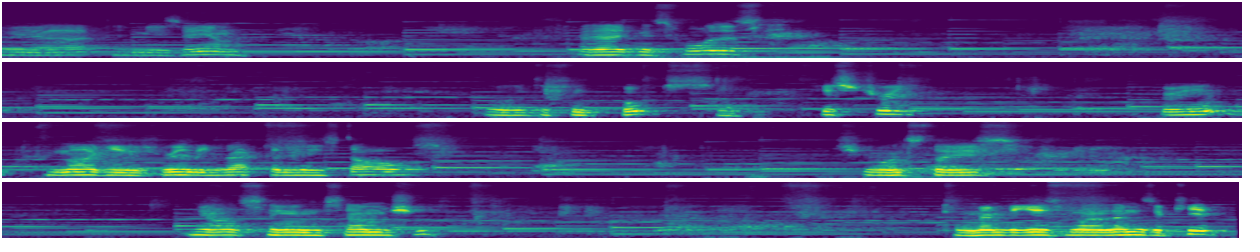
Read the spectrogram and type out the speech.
Here we are at the museum at Agnes Waters. All the different books and history. Brilliant. Margie was really wrapped in these dolls. She wants these. The old singing some she can remember using one of them as a kid.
